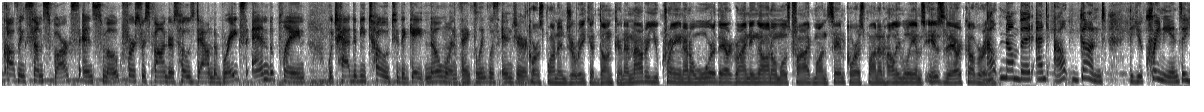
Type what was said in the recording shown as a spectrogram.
causing some sparks and smoke. First responders hosed down the brakes and the plane, which had to be towed to the gate. No one, thankfully, was injured. Correspondent Jerika Duncan. And now to Ukraine and a war there grinding on almost five months in. Correspondent Holly Williams is there covering. Outnumbered and outgunned, the Ukrainians are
